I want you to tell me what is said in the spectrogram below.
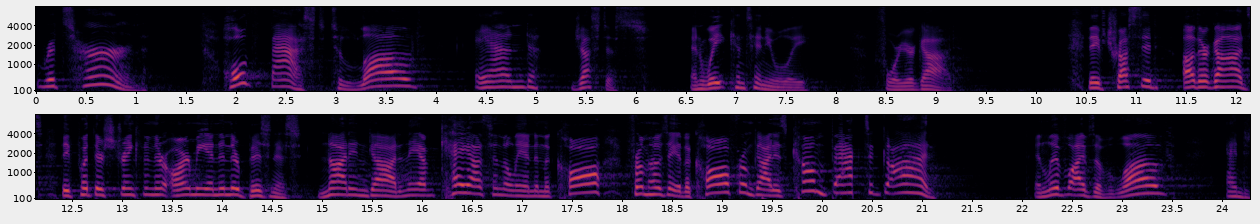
return. Hold fast to love and justice, and wait continually for your God. They've trusted other gods. They've put their strength in their army and in their business, not in God. And they have chaos in the land. And the call from Hosea, the call from God is come back to God and live lives of love and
